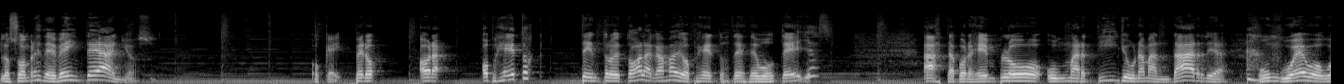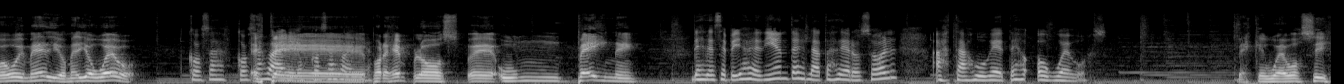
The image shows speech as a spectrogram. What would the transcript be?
Los hombres de 20 años. Ok, pero ahora, objetos dentro de toda la gama de objetos, desde botellas hasta, por ejemplo, un martillo, una mandarria, un huevo, huevo y medio, medio huevo. Cosas, cosas Este, varias, cosas varias. Por ejemplo, eh, un peine. Desde cepillos de dientes, latas de aerosol, hasta juguetes o huevos. ¿Ves qué huevos sí?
